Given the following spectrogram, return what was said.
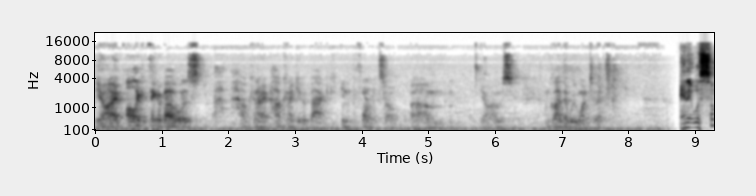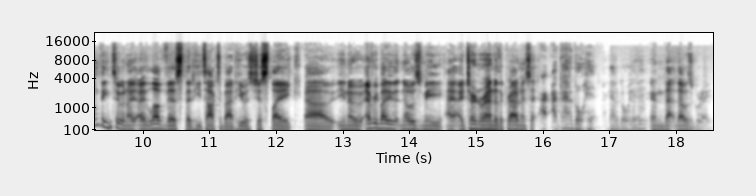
you know, I all I could think about was how can I how can I give it back in performance. So um, you know, I was I'm glad that we won today. And it was something too, and I, I love this that he talked about. He was just like, uh, you know, everybody that knows me, I, I turn around to the crowd and I say, I, I gotta go hit, I gotta go hit, and that that was great.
